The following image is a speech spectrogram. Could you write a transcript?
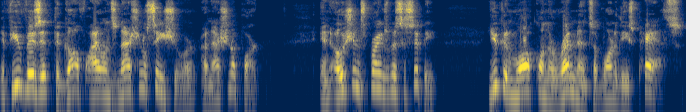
If you visit the Gulf Islands National Seashore, a national park, in Ocean Springs, Mississippi, you can walk on the remnants of one of these paths.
